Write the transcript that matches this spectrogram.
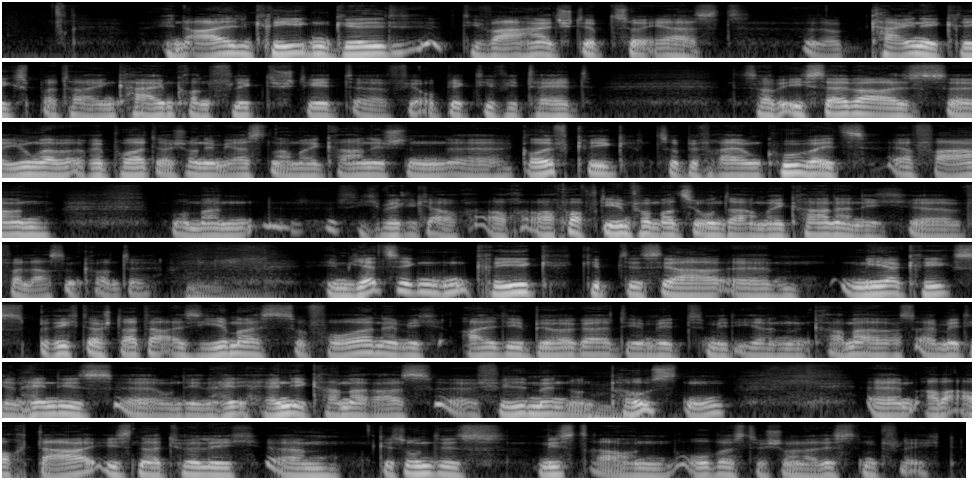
In allen Kriegen gilt, die Wahrheit stirbt zuerst. Also keine Kriegspartei in keinem Konflikt steht äh, für Objektivität. Das habe ich selber als äh, junger Reporter schon im ersten amerikanischen äh, Golfkrieg zur Befreiung Kuwaits erfahren, wo man sich wirklich auch, auch, auch auf die Informationen der Amerikaner nicht äh, verlassen konnte. Mhm. Im jetzigen Krieg gibt es ja äh, mehr Kriegsberichterstatter als jemals zuvor, nämlich all die Bürger, die mit, mit ihren Kameras, äh, mit ihren Handys äh, und den Handykameras äh, filmen und posten. Ähm, aber auch da ist natürlich ähm, gesundes Misstrauen oberste Journalistenpflicht.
